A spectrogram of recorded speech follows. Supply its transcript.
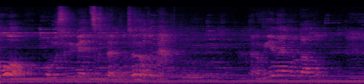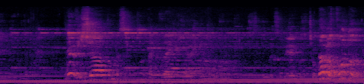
をこう結び目作ったりとかそういうのが得意なんか見えないものだと。でも一緒だと思うんですよ。そんな具材的じゃないけど。なんか今度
